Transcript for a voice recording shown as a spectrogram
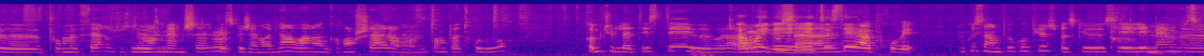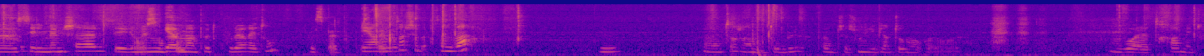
euh, pour me faire justement Le- le même châle? Mm. Parce que j'aimerais bien avoir un grand châle en même temps pas trop lourd. Comme tu l'as testé, euh, voilà. Ah, Alors, moi, il coup, est ça- testé et approuvé. Du coup, c'est un peu copieuse parce que c'est les mêmes, euh, c'est le même châle, c'est mêmes gammes fout. un peu de couleurs et tout. Mais c'est pas Et en même temps, je sais pas, ça me va Mm. En même temps, j'ai un manteau bleu. Enfin, de toute façon, il est bientôt mort. Alors, euh, on voit la trame et tout.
